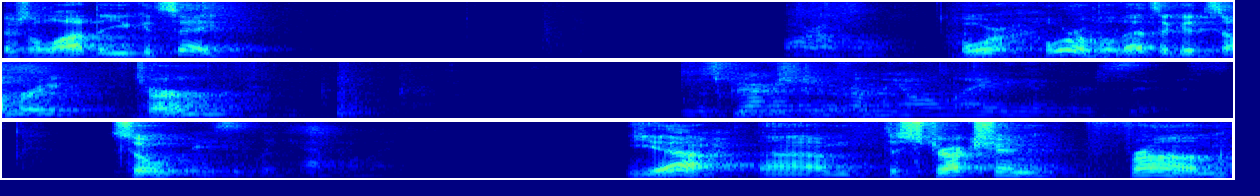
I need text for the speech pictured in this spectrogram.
There's a lot that you could say. Horrible. Hor- horrible, that's a good summary term. Destruction from the Almighty in verse 6. So, Basically capitalized. yeah, um, destruction from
